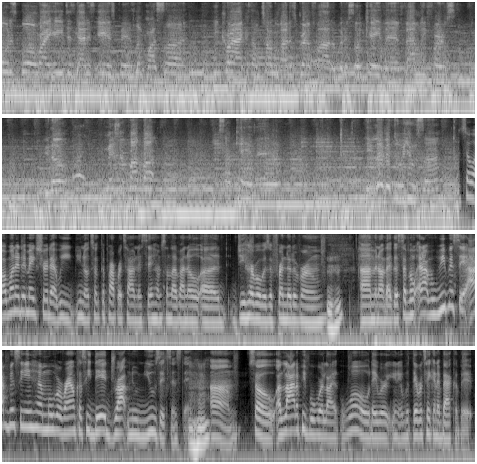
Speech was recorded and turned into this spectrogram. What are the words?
oldest boy right here he just got his ears pierced. Look, my son, he crying because I'm talking about his grandfather, but it's okay, man. Family first. You know, you miss your papa. It's okay, man. He living through you, son. So I wanted to make sure that we, you know, took the proper time to send him some love. I know uh, G Herbo was a friend of the room, Mm-hmm. um, and all that good stuff. And I, we've been seeing, I've been seeing him move around because he did drop new music since then. Mm-hmm. Um, so a lot of people were like, "Whoa!" They were, you know, they were taken aback a bit.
